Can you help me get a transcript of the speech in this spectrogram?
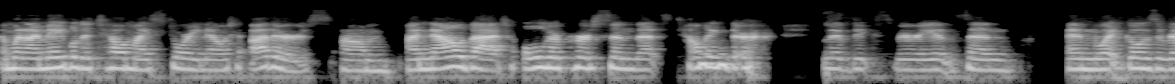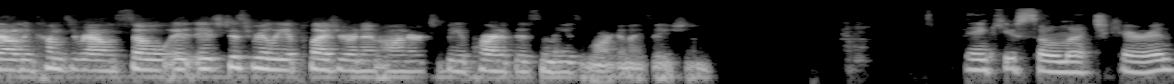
and when I'm able to tell my story now to others, um, I'm now that older person that's telling their lived experience and, and what goes around and comes around. So it, it's just really a pleasure and an honor to be a part of this amazing organization. Thank you so much, Karen.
